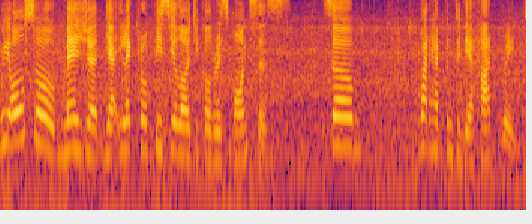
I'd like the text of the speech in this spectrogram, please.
We also measured their electrophysiological responses. So, what happened to their heart rate?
